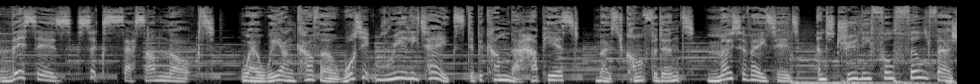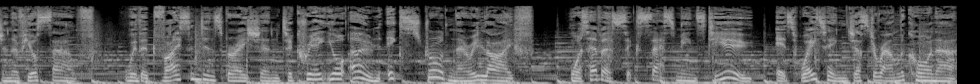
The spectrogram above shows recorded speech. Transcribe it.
This is Success Unlocked, where we uncover what it really takes to become the happiest, most confident, motivated, and truly fulfilled version of yourself, with advice and inspiration to create your own extraordinary life. Whatever success means to you, it's waiting just around the corner.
